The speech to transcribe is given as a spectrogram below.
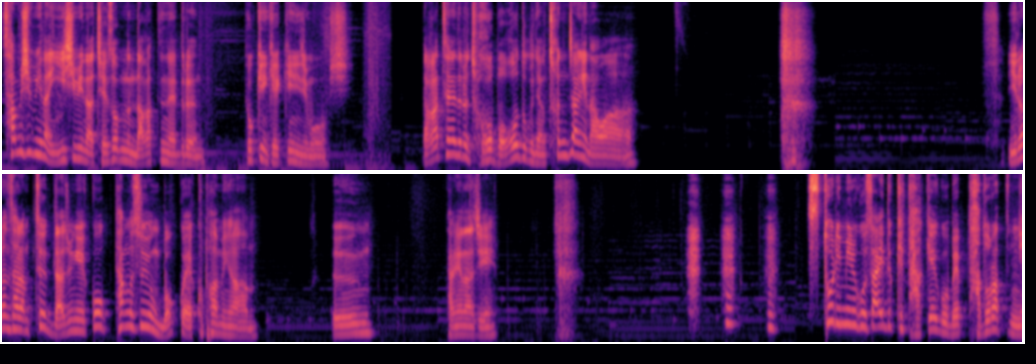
30이나 20이나 재수없는 나 같은 애들은 도끼는 개끼니지 뭐 씨. 나 같은 애들은 저거 먹어도 그냥 천장에 나와 이런 사람 특 나중에 꼭 탕수육 먹고 에코파밍함 응 당연하지 스토리 밀고 사이드퀘 다 깨고 맵 다 돌았더니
